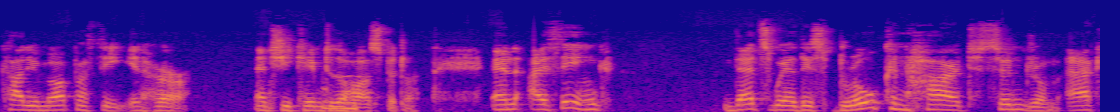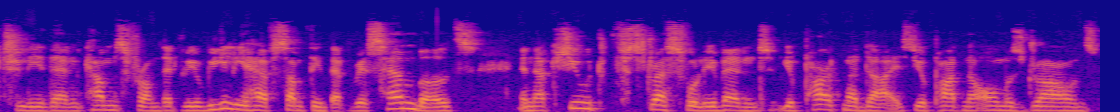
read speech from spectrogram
cardiomyopathy in her and she came to mm-hmm. the hospital. And I think that's where this broken heart syndrome actually then comes from that we really have something that resembles an acute stressful event. Your partner dies your partner almost drowns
